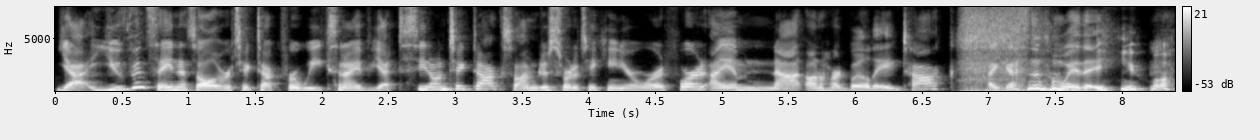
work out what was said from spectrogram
Yeah, you've been saying it's all over TikTok for weeks, and I've yet to see it on TikTok, so I'm just sort of taking your word for it. I am not on hard boiled egg talk, I guess, in the way that you are.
